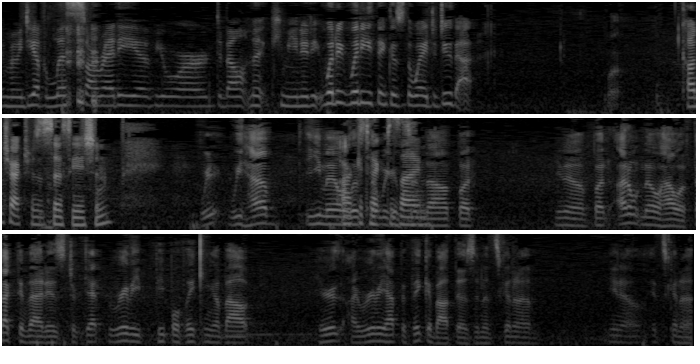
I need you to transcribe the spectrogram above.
I mean, do you have lists already of your development community? What do, what do you think is the way to do that? Contractors Association. We we have email lists that Architect we can send out, but you know, but I don't know how effective that is to get really people thinking about. Here, I really have to think about this, and it's gonna, you know, it's gonna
